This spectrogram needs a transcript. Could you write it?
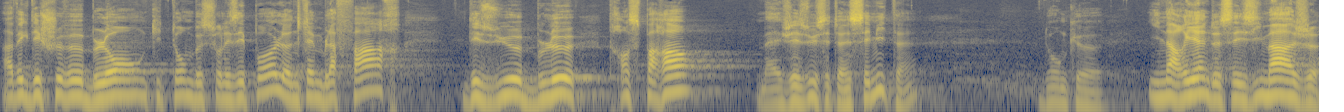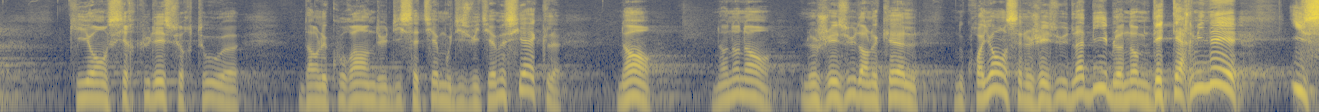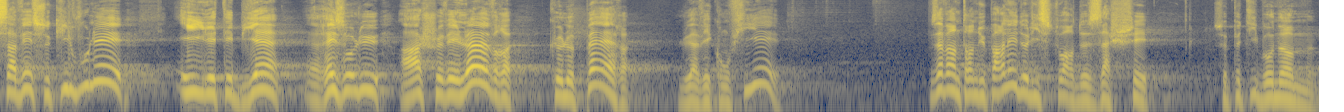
avec des cheveux blonds qui tombent sur les épaules, un teint blafard, des yeux bleus transparents. Mais Jésus, c'est un sémite. Hein. Donc, euh, il n'a rien de ces images qui ont circulé surtout euh, dans le courant du XVIIe ou XVIIIe siècle. Non, non, non, non. Le Jésus dans lequel nous croyons, c'est le Jésus de la Bible, un homme déterminé, il savait ce qu'il voulait et il était bien résolu à achever l'œuvre que le Père lui avait confiée. Vous avez entendu parler de l'histoire de Zachée, ce petit bonhomme,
